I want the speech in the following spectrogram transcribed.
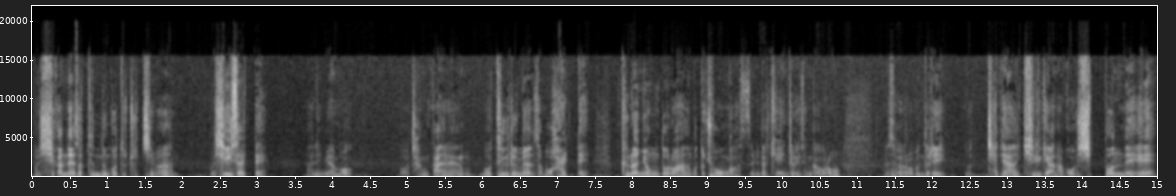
뭐 시간 내서 듣는 것도 좋지만 뭐 씻을 때 아니면 뭐, 뭐 잠깐 그냥 뭐 들으면서 뭐 할 때 그런 용도로 하는 것도 좋은 것 같습니다. 개인적인 생각으로. 그래서 여러분들이 뭐 최대한 길게 안 하고 10분 내에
